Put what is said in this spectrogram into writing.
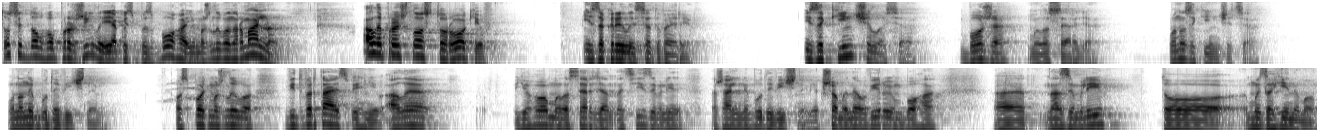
досить довго прожили, якось без Бога, і, можливо, нормально. Але пройшло 100 років, і закрилися двері. І закінчилося Боже милосердя. Воно закінчиться. Воно не буде вічним. Господь, можливо, відвертає свій гнів, але Його милосердя на цій землі, на жаль, не буде вічним. Якщо ми не увіруємо Бога е, на землі, то ми загинемо.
